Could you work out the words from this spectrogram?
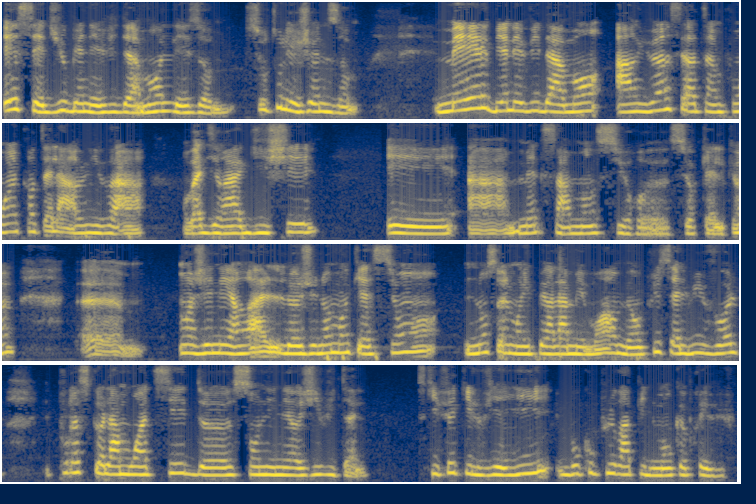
Et séduire bien évidemment les hommes, surtout les jeunes hommes. Mais bien évidemment, arrivé à un certain point, quand elle arrive à, on va dire, à guicher et à mettre sa main sur euh, sur quelqu'un. Euh, en général, le jeune homme en question, non seulement il perd la mémoire, mais en plus elle lui vole presque la moitié de son énergie vitale, ce qui fait qu'il vieillit beaucoup plus rapidement que prévu.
